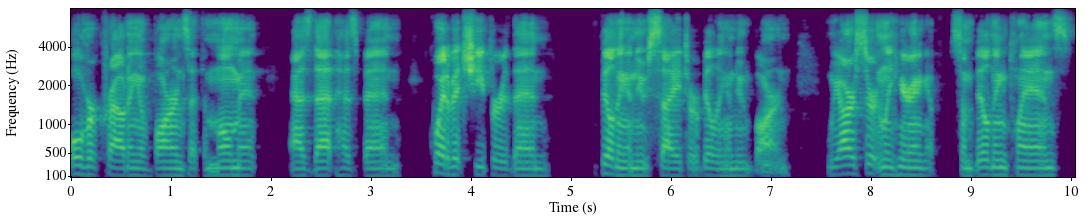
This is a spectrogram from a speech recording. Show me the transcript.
overcrowding of barns at the moment, as that has been quite a bit cheaper than building a new site or building a new barn. We are certainly hearing some building plans,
